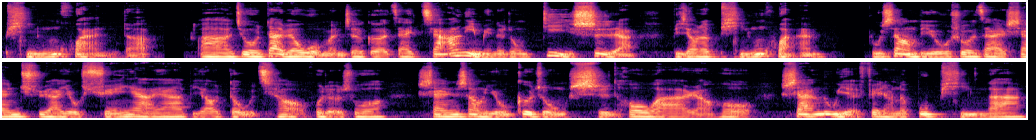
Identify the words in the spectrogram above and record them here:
平缓的啊，就代表我们这个在家里面的这种地势啊，比较的平缓，不像比如说在山区啊有悬崖呀，比较陡峭，或者说山上有各种石头啊，然后山路也非常的不平啊，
